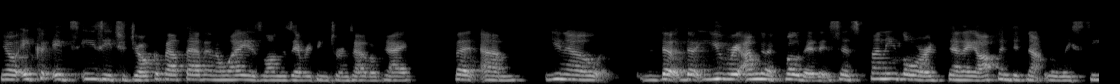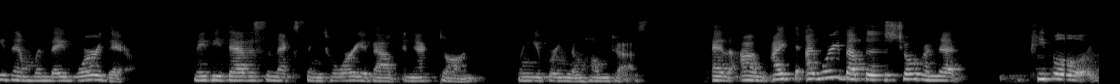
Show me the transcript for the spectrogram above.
you know, it, it's easy to joke about that in a way as long as everything turns out okay. But um, you know, the the you re, I'm going to quote it. It says, "Funny Lord, that I often did not really see them when they were there. Maybe that is the next thing to worry about and act on when you bring them home to us." And um, I I worry about those children that people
